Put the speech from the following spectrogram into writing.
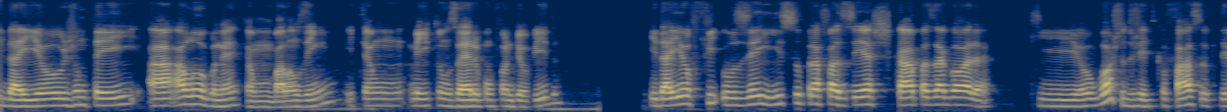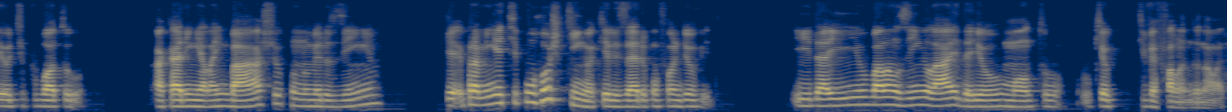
E daí eu juntei a, a logo, né? Que é um balãozinho e tem um meio que um zero com fone de ouvido. E daí eu fi, usei isso para fazer as capas agora. Que eu gosto do jeito que eu faço, que eu tipo boto a carinha lá embaixo, com o um númerozinho. Que para mim é tipo um rostinho, aquele zero com fone de ouvido. E daí o balãozinho lá, e daí eu monto o que eu estiver falando na hora.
